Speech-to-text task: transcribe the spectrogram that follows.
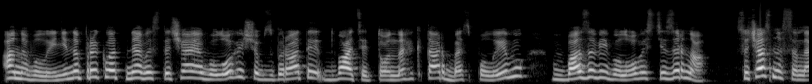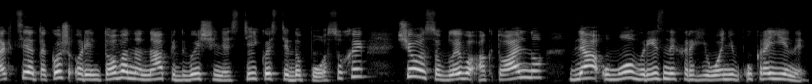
А на Волині, наприклад, не вистачає вологи, щоб збирати 20 тонн на гектар без поливу в базовій вологості зерна. Сучасна селекція також орієнтована на підвищення стійкості до посухи, що особливо актуально для умов різних регіонів України.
